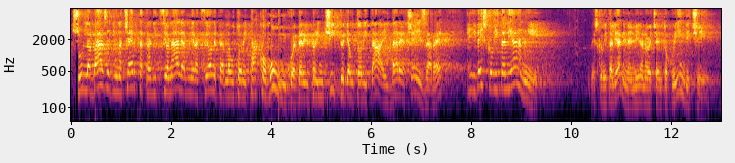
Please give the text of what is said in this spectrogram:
sulla base di una certa tradizionale ammirazione per l'autorità comunque, per il principio di autorità, il dare a Cesare, e i vescovi italiani, i vescovi italiani nel 1915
